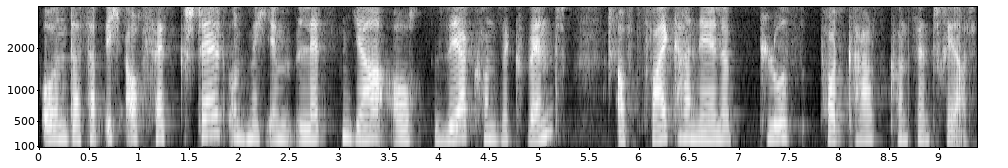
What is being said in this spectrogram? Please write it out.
Und das habe ich auch festgestellt und mich im letzten Jahr auch sehr konsequent auf zwei Kanäle plus Podcast konzentriert.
